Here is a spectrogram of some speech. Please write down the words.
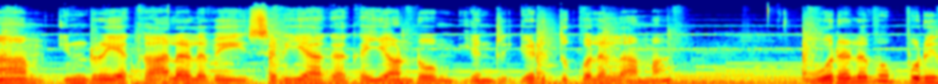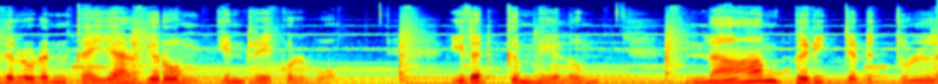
நாம் இன்றைய கால அளவை சரியாக கையாண்டோம் என்று எடுத்துக்கொள்ளலாமா ஓரளவு புரிதலுடன் கையாள்கிறோம் என்றே கொள்வோம். இதற்கு மேலும் நாம் பிரித்தெடுத்துள்ள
